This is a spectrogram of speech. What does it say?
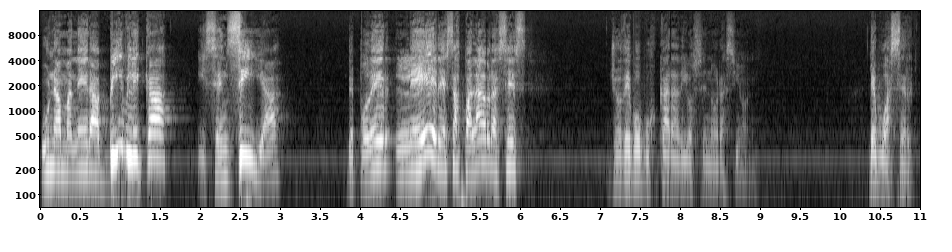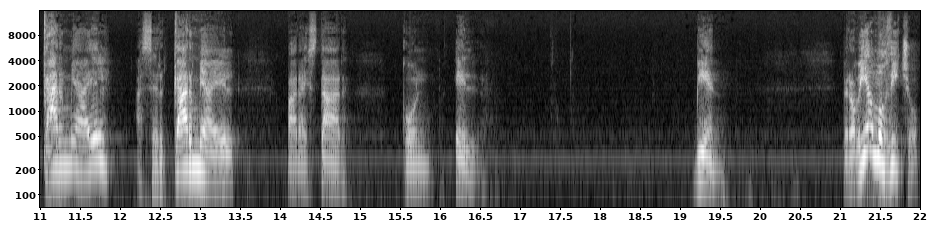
una manera bíblica y sencilla de poder leer esas palabras es, yo debo buscar a Dios en oración. Debo acercarme a Él, acercarme a Él para estar con Él. Bien, pero habíamos dicho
